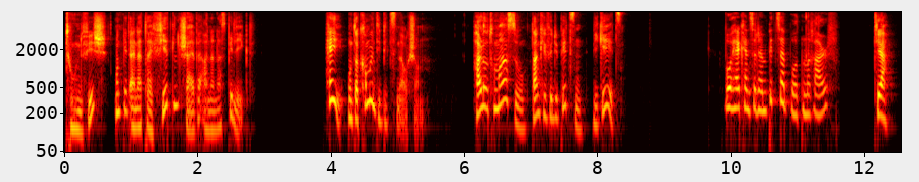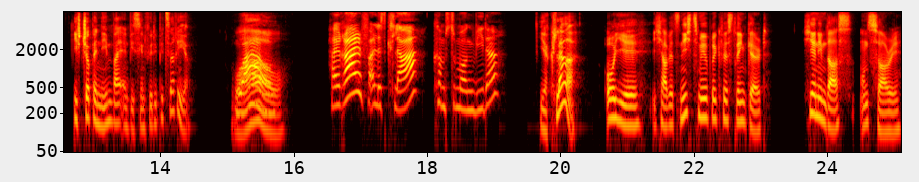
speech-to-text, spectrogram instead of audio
Thunfisch und mit einer Dreiviertelscheibe Ananas belegt. Hey, und da kommen die Pizzen auch schon. Hallo Tommaso, danke für die Pizzen. Wie geht's? Woher kennst du den Pizzaboten, Ralf? Tja, ich jobbe nebenbei ein bisschen für die Pizzeria. Wow. Hi Ralf, alles klar? Kommst du morgen wieder? Ja klar. Oh je, ich habe jetzt nichts mehr übrig fürs Trinkgeld. Hier nimm das und sorry.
